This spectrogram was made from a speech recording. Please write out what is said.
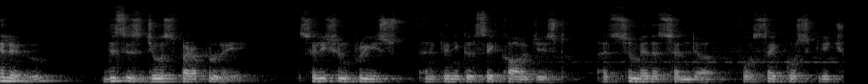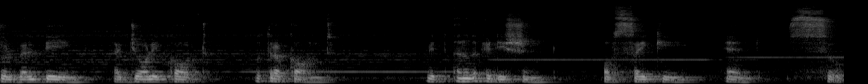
Hello, this is Jose Parappully, Salesian priest and clinical psychologist at Sumedha Center for Psycho-Spiritual Well-Being at Jeolikote, Uttarakhand, with another edition of Psyche and Soul.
